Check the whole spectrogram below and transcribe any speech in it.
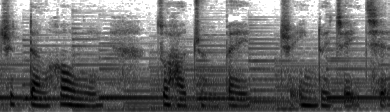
去等候你做好准备去应对这一切。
